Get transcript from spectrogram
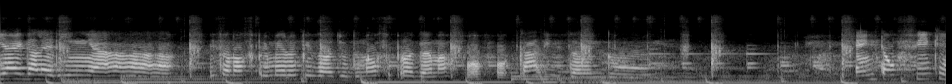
Galerinha! Esse é o nosso primeiro episódio do nosso programa Fofocalizando. Então fiquem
